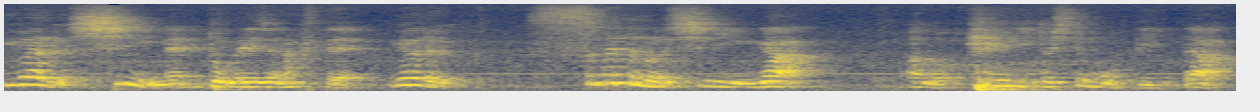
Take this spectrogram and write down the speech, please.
いわゆる市民ね奴隷じゃなくていわゆる全ての市民があの権利として持っていた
